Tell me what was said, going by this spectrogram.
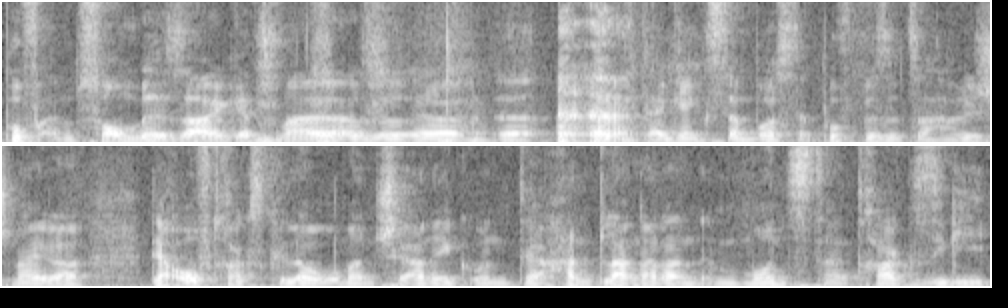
Puff-Ensemble, sage ich jetzt mal. Also der, äh, der Gangsterboss, der Puffbesitzer Harry Schneider, der Auftragskiller Roman Czernik und der Handlanger dann im Monster-Trag Siggi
